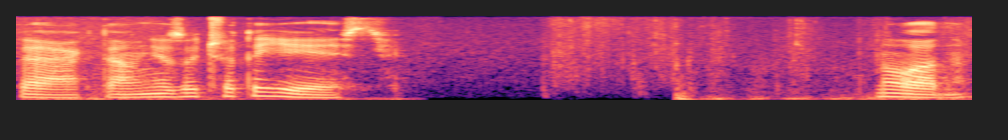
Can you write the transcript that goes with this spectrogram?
Так, там внизу что-то есть. Ну ладно.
